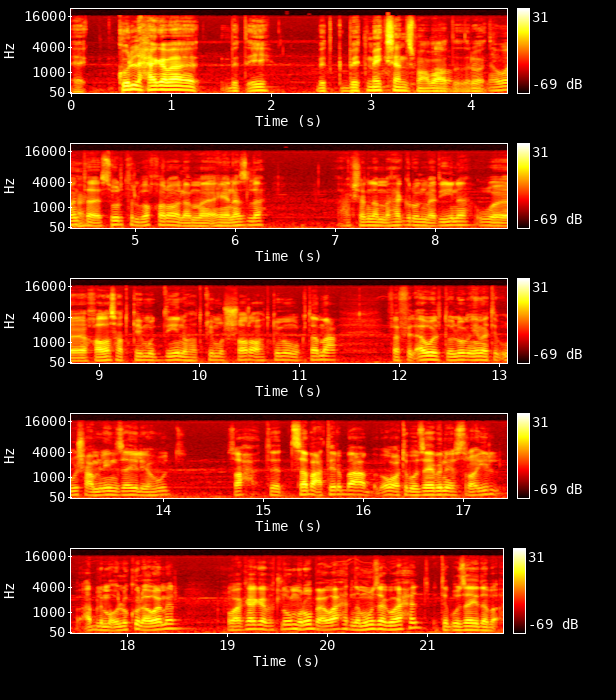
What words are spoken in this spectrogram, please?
آه، كل حاجة بقى بت إيه؟ بت بتميك سنس مع بعض طبعا. دلوقتي. هو انت سورة البقرة لما هي نازلة عشان لما هاجروا المدينة وخلاص هتقيموا الدين وهتقيموا الشرع وهتقيموا المجتمع ففي الأول تقول لهم إيه ما تبقوش عاملين زي اليهود صح؟ سبع تربع اوعوا تبقوا زي بني إسرائيل قبل ما أقول لكم الأوامر. وبعد كده جابت لهم ربع واحد نموذج واحد تبقوا زي ده بقى.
